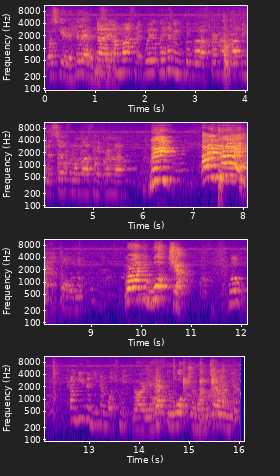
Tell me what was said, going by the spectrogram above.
Do I scare the hell out of these No. I'm laughing at, we're, we're having a good laugh. Grandma's laughing at herself and I'm laughing at Grandma. Move! Over there! Oh, look. Where I can watch her. Well, come here then you can watch me. No, you have to watch them, I'm telling you.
